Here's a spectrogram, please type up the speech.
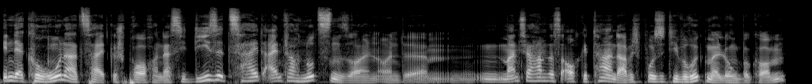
in der Corona-Zeit gesprochen, dass Sie diese Zeit einfach nutzen sollen. Und ähm, manche haben das auch getan. Da habe ich positive Rückmeldungen bekommen.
